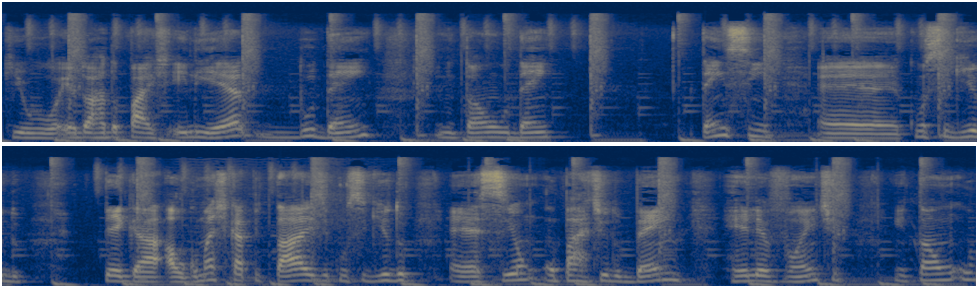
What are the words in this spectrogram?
Que o Eduardo Paes ele é do DEM, então o DEM tem sim é, conseguido pegar algumas capitais e conseguido é, ser um, um partido bem relevante então, o,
